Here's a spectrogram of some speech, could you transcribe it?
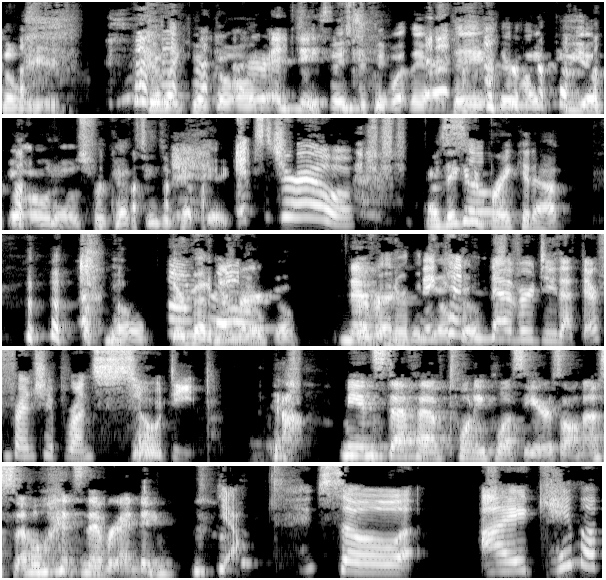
So weird. They're like Yoko Ono. That's basically what they are. They they're like two Yoko Onos for cutscenes and cupcakes. It's true. Are they going to break it up? No, they're Oh, better never. than Yoko. Never. They're better than They Yoko. could never do that. Their friendship runs so deep. Yeah. Me and Steph have 20 plus years on us, so it's never ending. Yeah. So I came up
